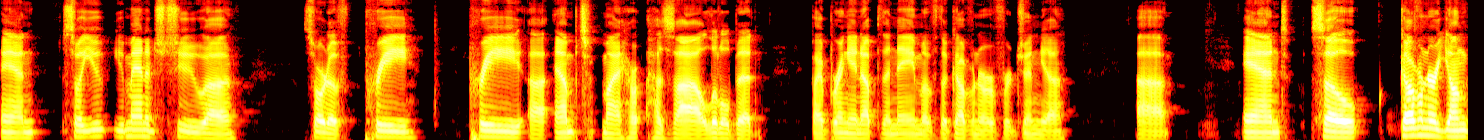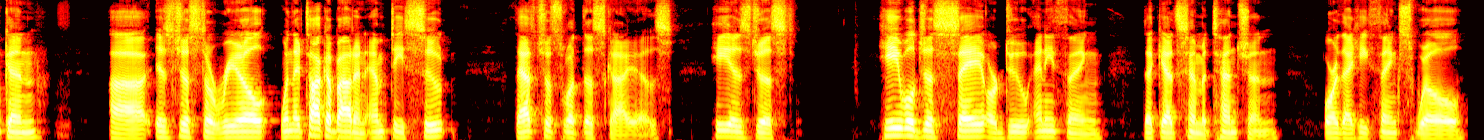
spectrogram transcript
and so you you managed to uh, sort of pre pre uh, my hu- huzzah a little bit by bringing up the name of the governor of Virginia, uh, and so Governor Youngkin uh, is just a real. When they talk about an empty suit, that's just what this guy is. He is just. He will just say or do anything that gets him attention or that he thinks will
